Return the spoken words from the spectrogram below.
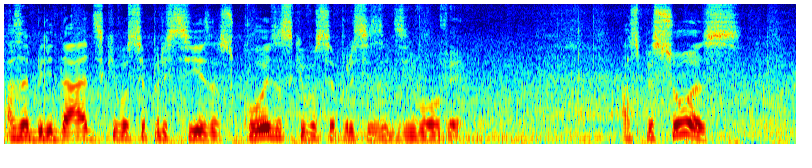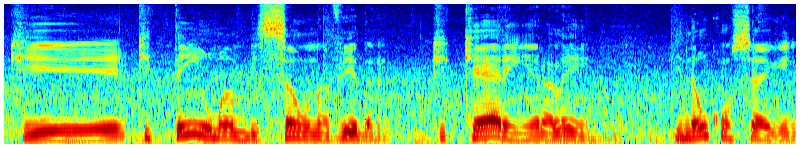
as habilidades que você precisa, as coisas que você precisa desenvolver. As pessoas que, que têm uma ambição na vida, que querem ir além e não conseguem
